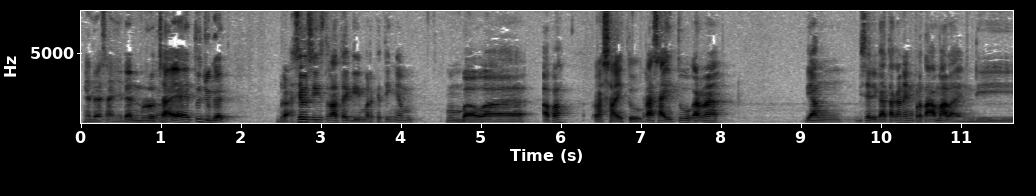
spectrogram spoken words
Yang rasanya dan menurut saya itu juga berhasil sih strategi marketingnya membawa apa rasa itu rasa itu karena yang bisa dikatakan yang pertama lah yang di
